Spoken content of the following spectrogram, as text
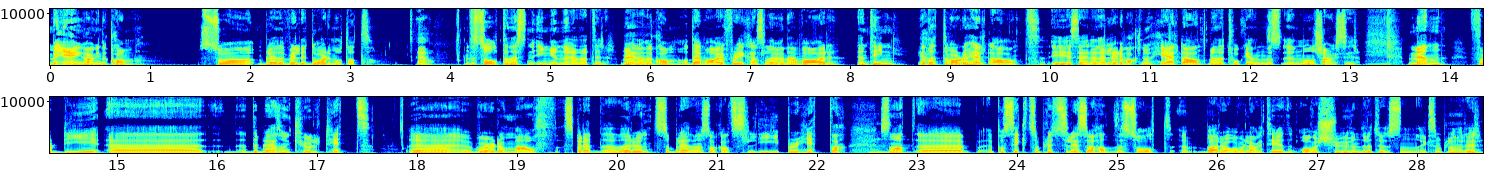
Med en gang det kom, så ble det veldig dårlig mottatt. Ja. Det solgte nesten ingen enheter med en gang det kom. Og det var jo fordi Castlevania var en ting. Og Ja. dette var noe helt annet i serien. Eller det var ikke noe helt annet, men det tok en, noen sjanser. Men fordi eh, det ble en sånn kult hit eh, word of mouth spredde det rundt, så ble det en såkalt sleeper hit. da Sånn at uh, på sikt så plutselig så hadde det solgt eh, bare over lang tid over 700 000 eksemplarer.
